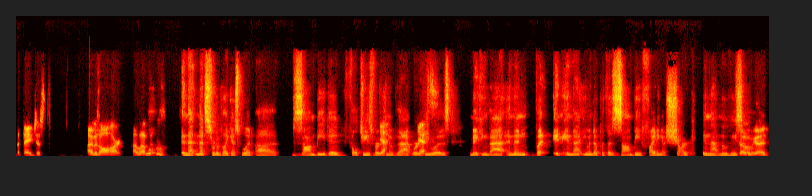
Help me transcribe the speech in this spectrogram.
but they just it was all heart. I love well, it. And that and that's sort of I guess what uh Zombie did, Fulci's version yeah. of that, where yes. he was making that. And then mm-hmm. but in, in that you end up with a zombie fighting a shark in that movie. So, so good.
